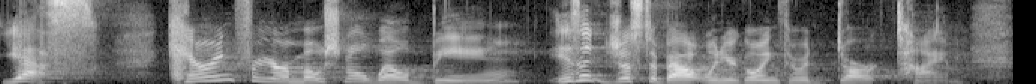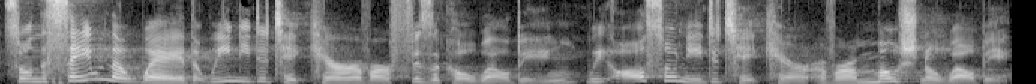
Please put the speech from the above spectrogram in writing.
Yes. Caring for your emotional well being isn't just about when you're going through a dark time. So, in the same way that we need to take care of our physical well being, we also need to take care of our emotional well being.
